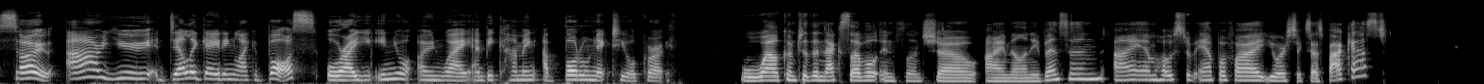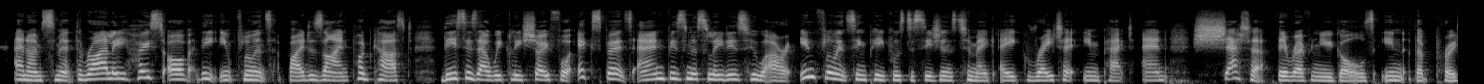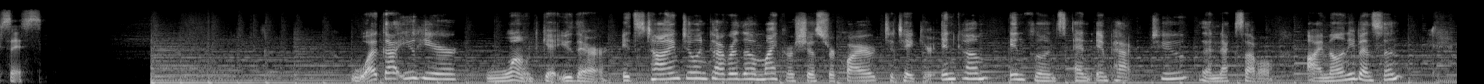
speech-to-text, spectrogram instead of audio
So, are you delegating like a boss or are you in your own way and becoming a bottleneck to your growth? Welcome to the Next Level Influence Show. I'm Melanie Benson. I am host of Amplify Your Success podcast. And I'm Samantha Riley, host of the Influence by Design podcast. This is our weekly show for experts and business leaders who are influencing people's decisions to make a greater impact and shatter their revenue goals in the process. What got you here won't get you there. It's time to uncover the micro shifts required to take your income, influence, and impact to the next level. I'm Melanie Benson.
